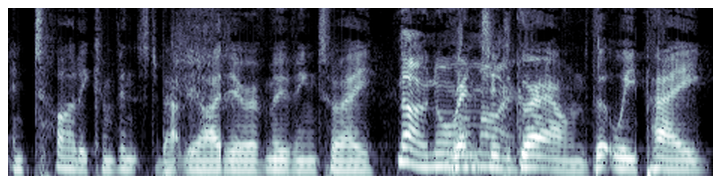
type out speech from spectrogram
entirely convinced about the idea of moving to a No, nor rented ground that we pay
